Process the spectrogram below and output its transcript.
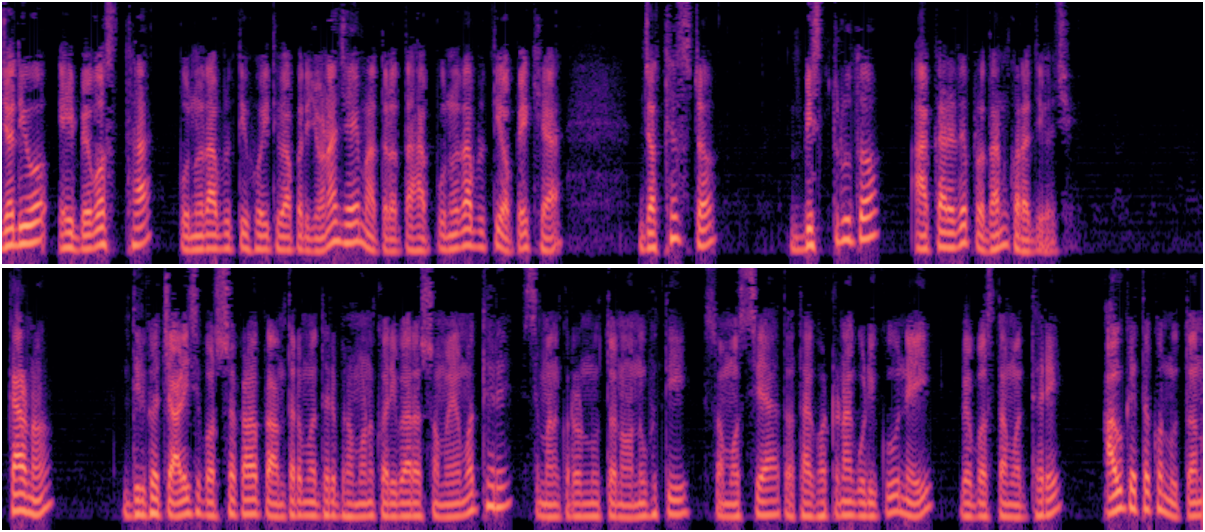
ଯଦିଓ ଏହି ବ୍ୟବସ୍ଥା ପୁନରାବୃତ୍ତି ହୋଇଥିବା ପରି ଜଣାଯାଏ ମାତ୍ର ତାହା ପୁନରାବୃତ୍ତି ଅପେକ୍ଷା ଯଥେଷ୍ଟ ବିସ୍ତୃତ ଆକାରରେ ପ୍ରଦାନ କରାଯାଇଅଛି କାରଣ ଦୀର୍ଘ ଚାଳିଶ ବର୍ଷ କାଳ ପ୍ରାନ୍ତର ମଧ୍ୟରେ ଭ୍ରମଣ କରିବାର ସମୟ ମଧ୍ୟରେ ସେମାନଙ୍କର ନୂତନ ଅନୁଭୂତି ସମସ୍ୟା ତଥା ଘଟଣାଗୁଡ଼ିକୁ ନେଇ ବ୍ୟବସ୍ଥା ମଧ୍ୟରେ ଆଉ କେତେକ ନୂତନ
